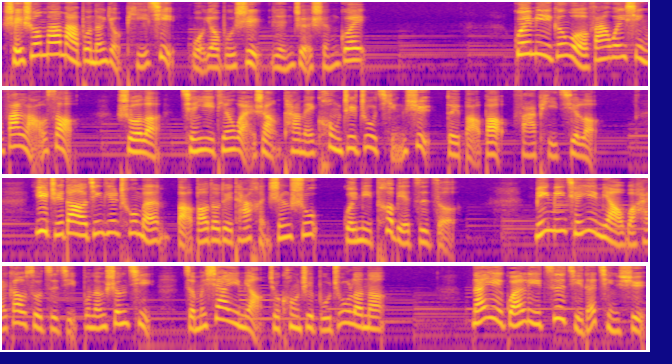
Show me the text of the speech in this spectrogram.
谁说妈妈不能有脾气？我又不是忍者神龟。闺蜜跟我发微信发牢骚，说了前一天晚上她没控制住情绪，对宝宝发脾气了。一直到今天出门，宝宝都对她很生疏，闺蜜特别自责。明明前一秒我还告诉自己不能生气，怎么下一秒就控制不住了呢？难以管理自己的情绪，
